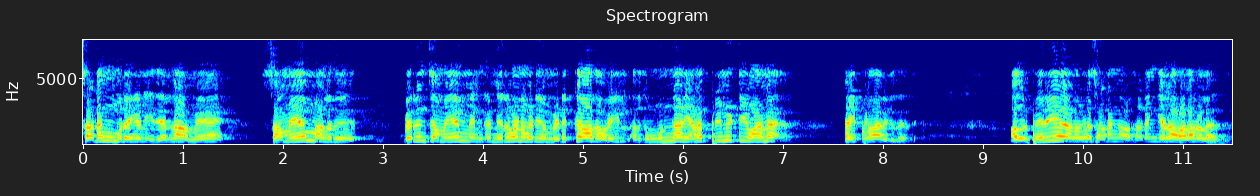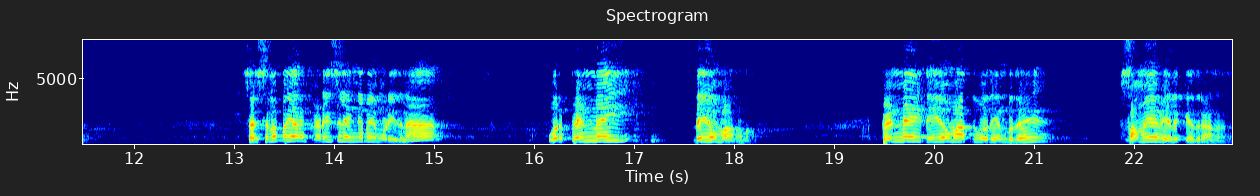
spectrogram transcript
சடங்கு முறைகள் இது எல்லாமே சமயம் அல்லது பெருஞ்சமயம் என்கிற நிறுவன வடிவம் எடுக்காத வரையில் அதுக்கு முன்னாடியான பிரிமிட்டிவான டைப்பில் தான் இருக்குது அது. அது ஒரு பெரிய அளவில் சடங்கா சடங்கெல்லாம் வளரல அது. சரி சிலப்பதிகாரம் கடைசியில் எங்கே போய் முடியுதுன்னா ஒரு பெண்ணை தெய்வமாக்கணும். பெண்ணை தெய்வமாக்குவது என்பது சமயவியலுக்கு எதிரானது.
